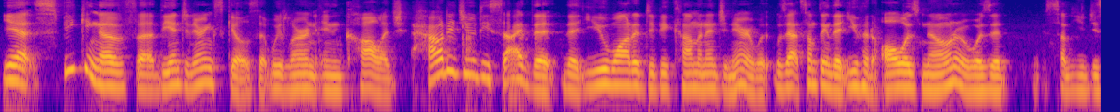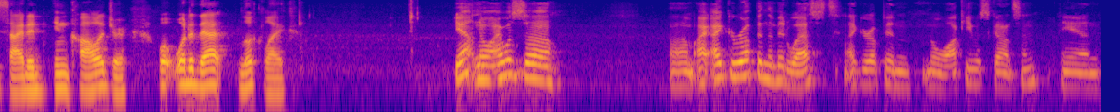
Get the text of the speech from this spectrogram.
Yeah, speaking of uh, the engineering skills that we learn in college, how did you decide that that you wanted to become an engineer? Was, was that something that you had always known, or was it something you decided in college, or what? What did that look like? Yeah, no, I was. Uh, um, I, I, grew up in the Midwest. I grew up in Milwaukee, Wisconsin, and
